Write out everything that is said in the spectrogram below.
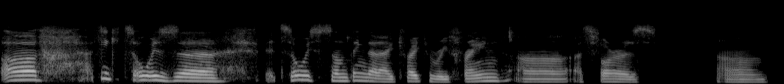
Uh, I think it's always uh, it's always something that I try to refrain uh, as far as um,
